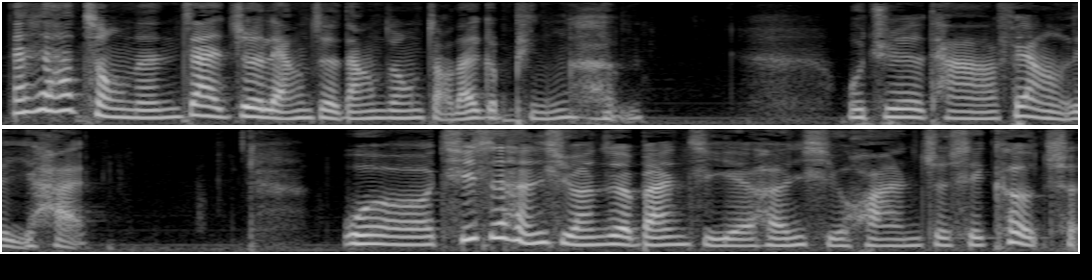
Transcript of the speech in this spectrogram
但是他总能在这两者当中找到一个平衡。我觉得他非常厉害。我其实很喜欢这个班级，也很喜欢这些课程。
